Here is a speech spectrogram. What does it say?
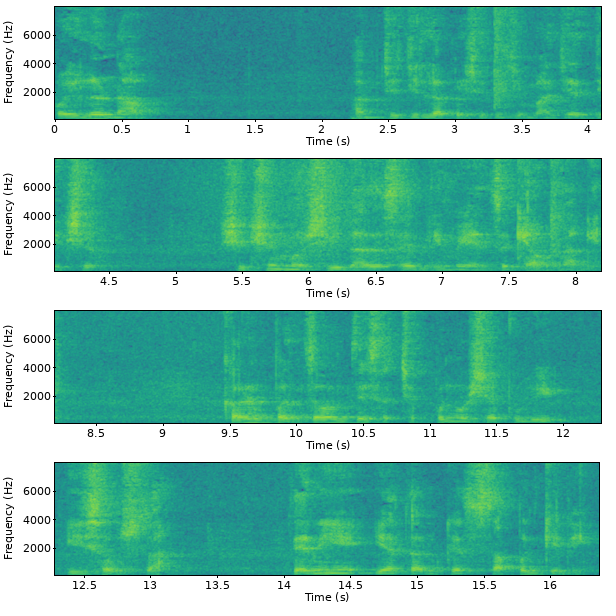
पहिलं नाव आमचे जिल्हा परिषदेचे माजी अध्यक्ष शिक्षण महर्षी दादासाहेब लिंबे यांचं घ्यावं लागेल. कारण पंचावन्न ते छप्पन वर्षापूर्वी ही संस्था त्यांनी या तालुक्यात स्थापन केली.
